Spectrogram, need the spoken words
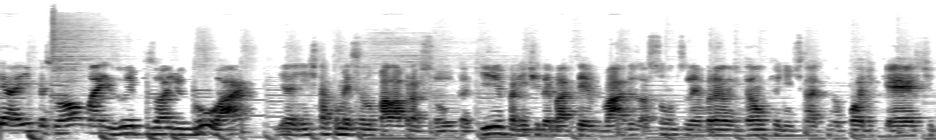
E aí, pessoal, mais um episódio no ar. E a gente está começando Palavra Solta aqui para a gente debater vários assuntos. Lembrando, então, que a gente está aqui no podcast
